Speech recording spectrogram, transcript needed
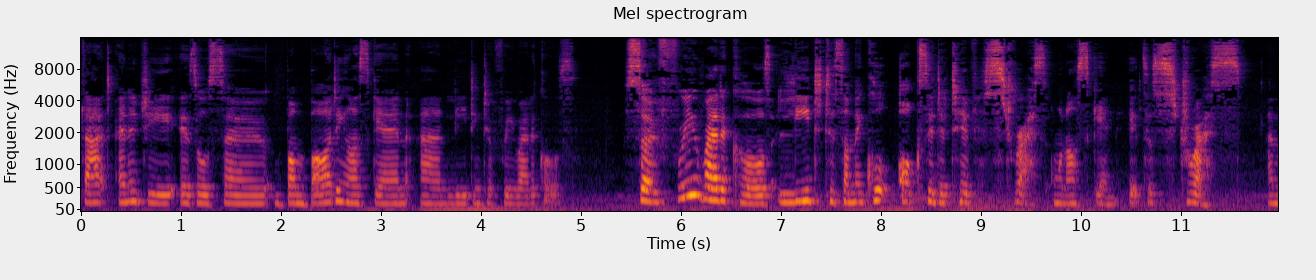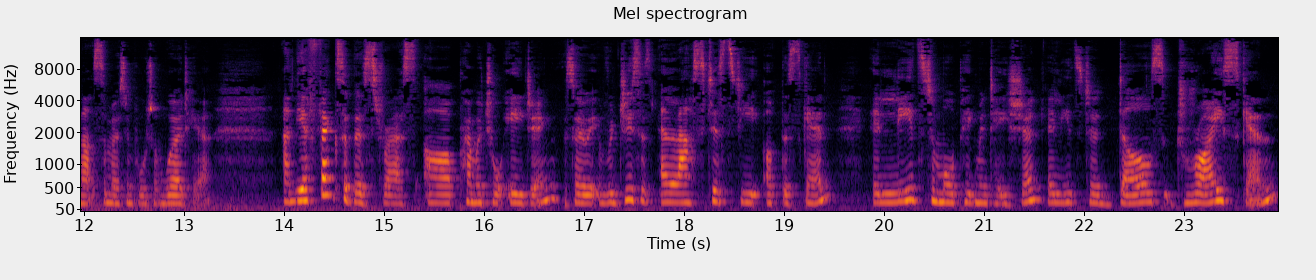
that energy is also bombarding our skin and leading to free radicals. So free radicals lead to something called oxidative stress on our skin. It's a stress, and that's the most important word here. And the effects of this stress are premature aging. So it reduces elasticity of the skin. It leads to more pigmentation. It leads to dull, dry skin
